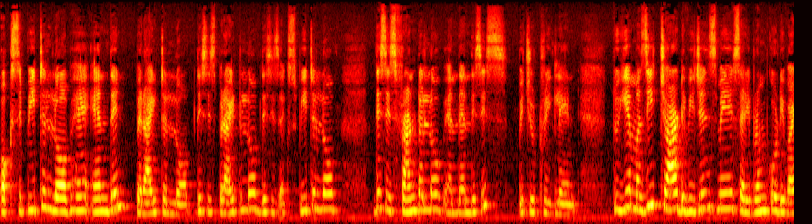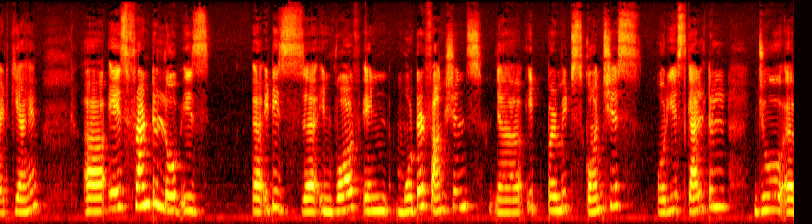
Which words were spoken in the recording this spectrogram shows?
ऑक्सीपिटल लोब है and then parietal lobe this is parietal lobe this is occipital lobe this is frontal lobe and then this is pituitary gland तो ये मजीद चार डिविजन्स में सेरिब्रम को डिवाइड किया है। As frontal lobe is uh, it is uh, involved in motor functions. Uh, it permits conscious और ये skeletal जो uh,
